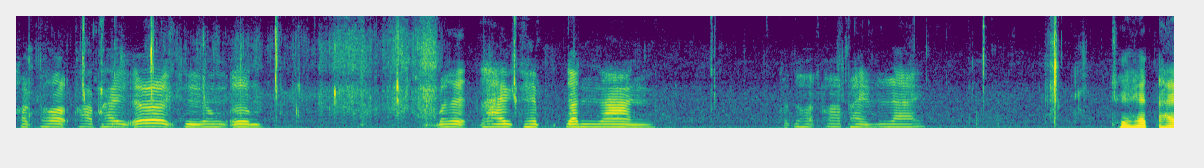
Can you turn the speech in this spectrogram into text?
ขอโทษขออภัยเอ้ยคือน้องเอิมไม่ได้ถ่ายคลิปดันนานขอโทษขออภัยหลายที่เฮ็ดให้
